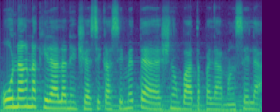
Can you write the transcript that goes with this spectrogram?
Unang nakilala ni Jessica si Mitesh nung bata pa lamang sila.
